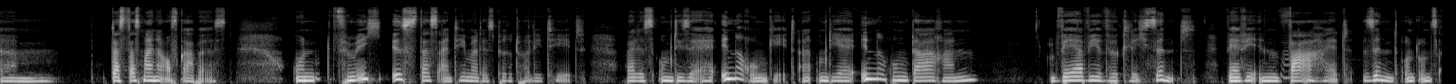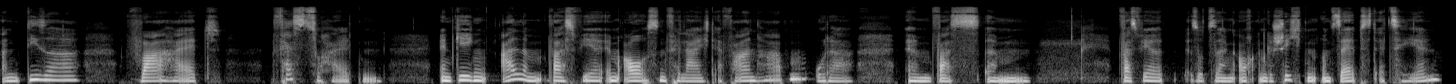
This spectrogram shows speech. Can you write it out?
ähm, dass das meine Aufgabe ist. Und für mich ist das ein Thema der Spiritualität, weil es um diese Erinnerung geht, äh, um die Erinnerung daran, wer wir wirklich sind, wer wir in Wahrheit sind und uns an dieser Wahrheit festzuhalten, entgegen allem, was wir im Außen vielleicht erfahren haben oder ähm, was, ähm, was wir sozusagen auch an Geschichten uns selbst erzählen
